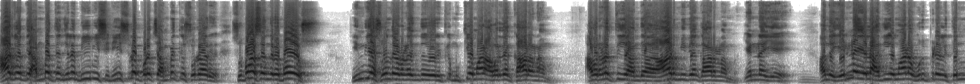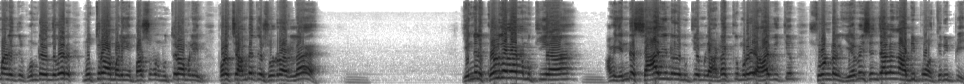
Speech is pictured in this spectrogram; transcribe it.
ஆயிரத்தி தொள்ளாயிரத்தி ஐம்பத்தஞ்சுல பிபிசி நியூஸ்ல புரட்சி அம்பேத்கர் சொல்றாரு சுபாஷ் சந்திர போஸ் இந்தியா சுதந்திரம் அடைந்ததற்கு முக்கியமான அவர் தான் காரணம். அவர் நடத்திய அந்த ஆர்மி தான் காரணம். என்ஐஏ. அந்த என்ஐஏல அதிகமான உறுப்பினர்களை தென் மாநிலத்தில் கொண்டு வந்தவர் முத்துராமலிங்கம் பசுமன் முத்துராமலிங்கம். புரட்சி அம்பேத்கர் சொல்றாருல்ல? எங்களுக்கு கொள்கை தாங்க முக்கியம். அவன் எந்த சாதின்றது முக்கியம் இல்லை. அடக்குமுறை ஆதிக்கம் சுரண்டல் எவை செஞ்சாலும் நாங்கள் அடிப்போம் திருப்பி.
